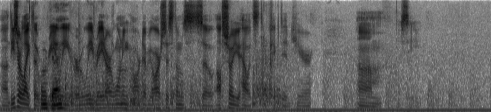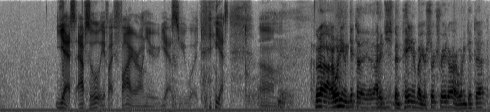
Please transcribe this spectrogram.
Uh, these are like the Okay. really early radar warning RWR systems, so I'll show you how it's depicted here. Um, let's see. Yes, absolutely. If I fire on you, yes, you would. yes. Um, But uh, I wouldn't even get the. I had just been painted by your search radar. I wouldn't get that.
